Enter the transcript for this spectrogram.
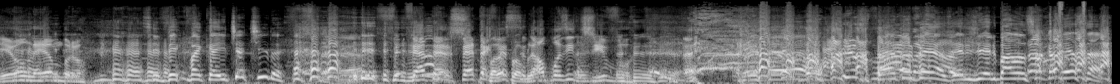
Eu lembro. Você vê que vai cair, te atira. Feta, feta Qual é com o problema? sinal positivo. Fetter fez, ele, ele balançou a cabeça.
